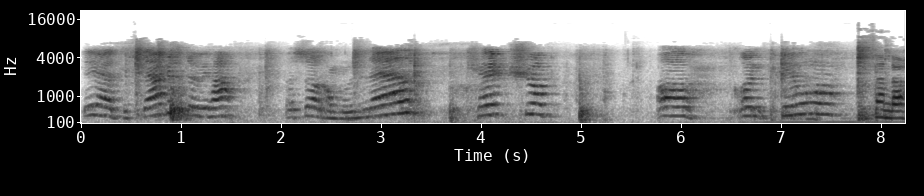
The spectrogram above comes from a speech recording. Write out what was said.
det er det stærkeste, vi har. Og så remoulade, ketchup og grøn peber. Sander.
